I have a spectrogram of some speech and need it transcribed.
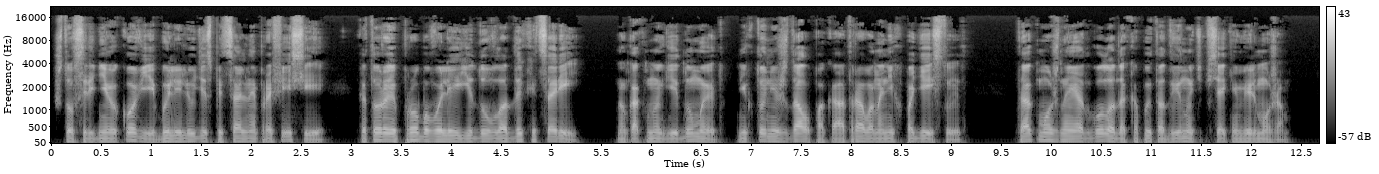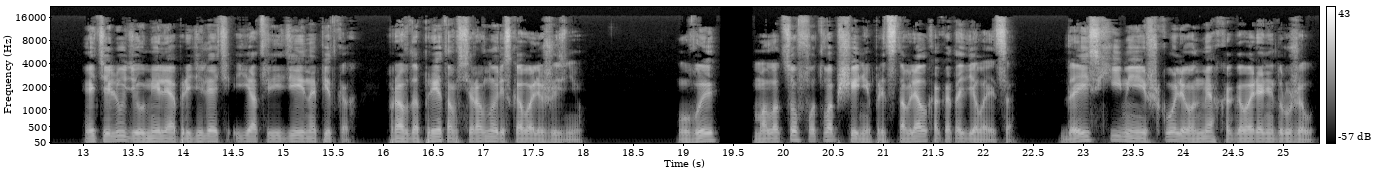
что в Средневековье были люди специальной профессии, которые пробовали еду владык и царей, но, как многие думают, никто не ждал, пока отрава на них подействует. Так можно и от голода копыта двинуть всяким вельможам. Эти люди умели определять яд в еде и напитках, правда, при этом все равно рисковали жизнью. Увы, Молодцов вот вообще не представлял, как это делается. Да и с химией в школе он, мягко говоря, не дружил.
